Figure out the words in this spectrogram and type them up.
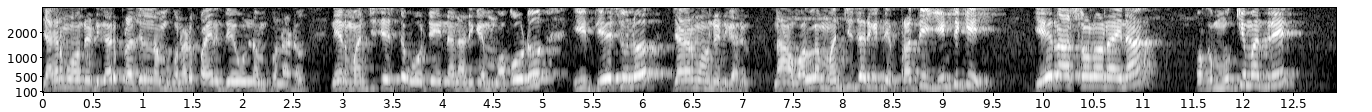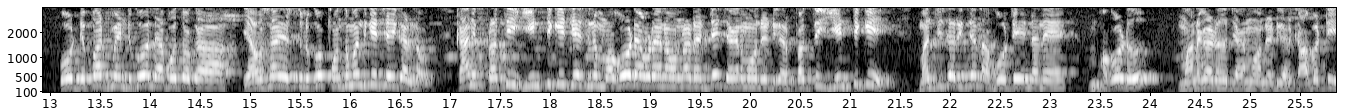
జగన్మోహన్ రెడ్డి గారు ప్రజలు నమ్ముకున్నాడు పైన దేవుడిని నమ్ముకున్నాడు. నేను మంచి చేస్తే ఓటేయండి అని అడిగే మగోడు ఈ దేశంలో జగన్మోహన్ రెడ్డి గారు. నా వల్ల మంచి జరిగితే ప్రతి ఇంటికి ఏ రాష్ట్రంలోనైనా ఒక ముఖ్యమంత్రి ఓ డిపార్ట్మెంట్కో లేకపోతే ఒక వ్యవసాయస్తులకో కొంతమందికే చేయగలడు. కానీ ప్రతి ఇంటికి చేసిన మగోడు ఎవడైనా ఉన్నాడంటే జగన్మోహన్ రెడ్డి గారు. ప్రతి ఇంటికి మంచి జరిగితే నాకు ఓటేయండి అనే మగోడు మనగాడు జగన్మోహన్ రెడ్డి గారు. కాబట్టి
